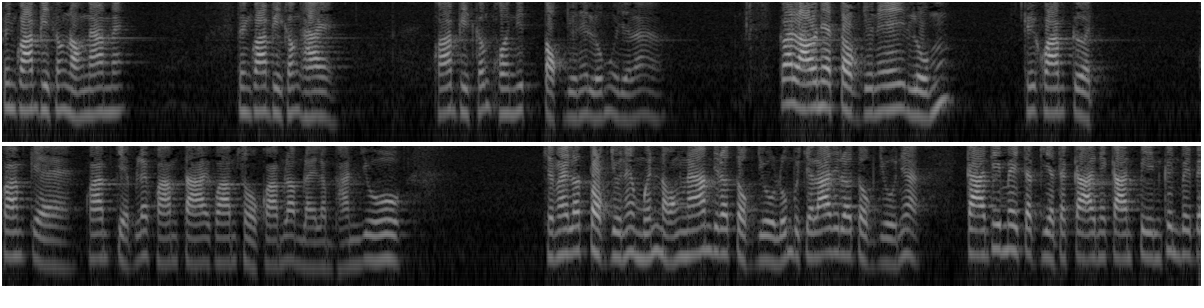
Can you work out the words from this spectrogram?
เป็นความผิดของหนองน้ำไหมเป็นความผิดของใคร ความผิดของคนที่ตกอยู่ในหลุมอุจจาระก็เราเนี่ยตกอยู่ในหลุม คือความเกิด ความแก่ ความเจ็บและความตาย ความโศกความล่ำไรลำพันธ์อยู่ใช่ไหมเราตกอยู่เนี่ยเหมือนหนองน้ำที่เราตกอยู่ หลุมบุจจาระที่เราตกอยู่เนี่ย การที่ไม่ตะเกียกตะกายในการปีนขึ้นไปไป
